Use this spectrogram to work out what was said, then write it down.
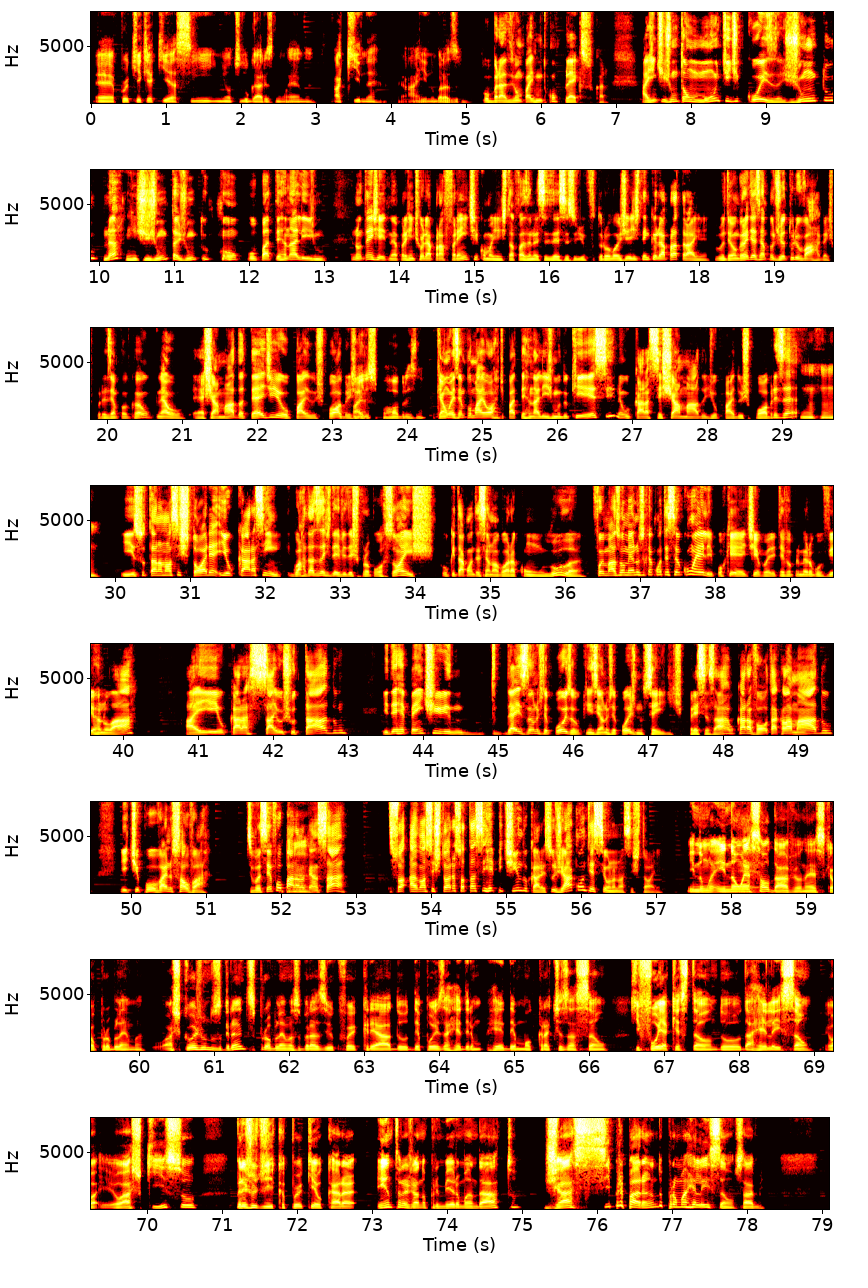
é, por que, que aqui é assim e em outros lugares não é, né? Aqui, né? Aí no Brasil. O Brasil é um país muito complexo, cara. A gente junta um monte de coisa junto, né? A gente junta junto com o paternalismo. Não tem jeito, né? Pra gente olhar pra frente, como a gente tá fazendo esse exercício de futurologia, a gente tem que olhar pra trás, né? Tem um grande exemplo do Getúlio Vargas, por exemplo, que é, o, né, o- é chamado até de o pai dos pobres, pai né? dos pobres, né? Que é um exemplo maior de paternalismo do que esse, né? O cara ser chamado de o pai dos pobres é Uhum. e isso tá na nossa história e o cara, assim, guardadas as devidas proporções, o que tá acontecendo agora com o Lula foi mais ou menos o que aconteceu com ele. Porque, tipo, ele teve o primeiro governo lá, aí o cara saiu chutado e de repente, 10 anos depois, ou 15 anos depois, não sei precisar, o cara volta aclamado e, tipo, vai nos salvar. Se você for parar É. pra pensar, só, a nossa história só tá se repetindo, cara. Isso já aconteceu na nossa história. E não, é, e não é. saudável, né? Esse que é o problema. Acho que hoje um dos grandes problemas do Brasil que foi criado depois da redem- redemocratização, que foi a questão do, da reeleição, eu, eu acho que isso prejudica, porque o cara entra já no primeiro mandato, já se preparando para uma reeleição, sabe?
